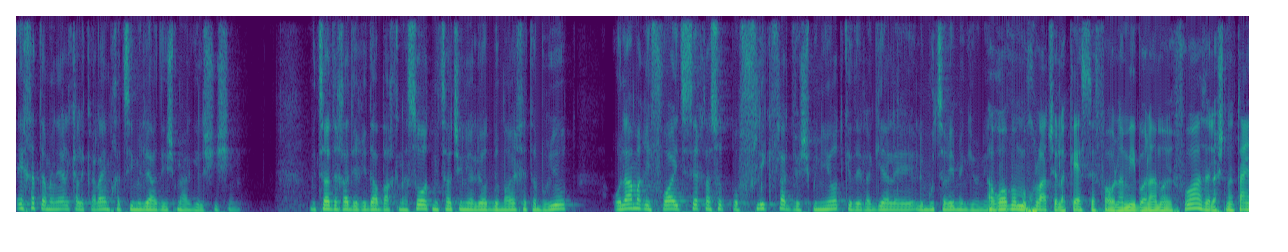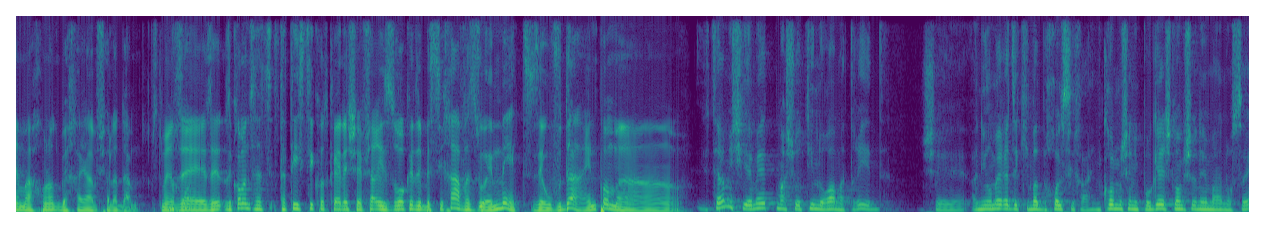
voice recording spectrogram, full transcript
איך אתה מנהל כלכלה עם חצי מיליארד איש מעל גיל 60? מצד אחד ירידה בהכנסות, מצד שני עליות במערכת הבריאות. עולם הרפואה יצטרך לעשות פה פליק פלאק ושמיניות כדי להגיע למוצרים הגיוניים. הרוב המוחלט של הכסף העולמי בעולם הרפואה זה לשנתיים האחרונות בחייו של אדם. זאת אומרת, נכון. זה, זה, זה כל מיני סטטיסטיקות כאלה שאפשר לזרוק את זה בשיחה, אבל זו אמת, זה עובדה, אין פה מה... יותר משהיא אמת, מה שאותי נורא מטריד, שאני אומר את זה כמעט בכל שיחה, עם כל מי שאני פוגש, לא משנה מה הנושא,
